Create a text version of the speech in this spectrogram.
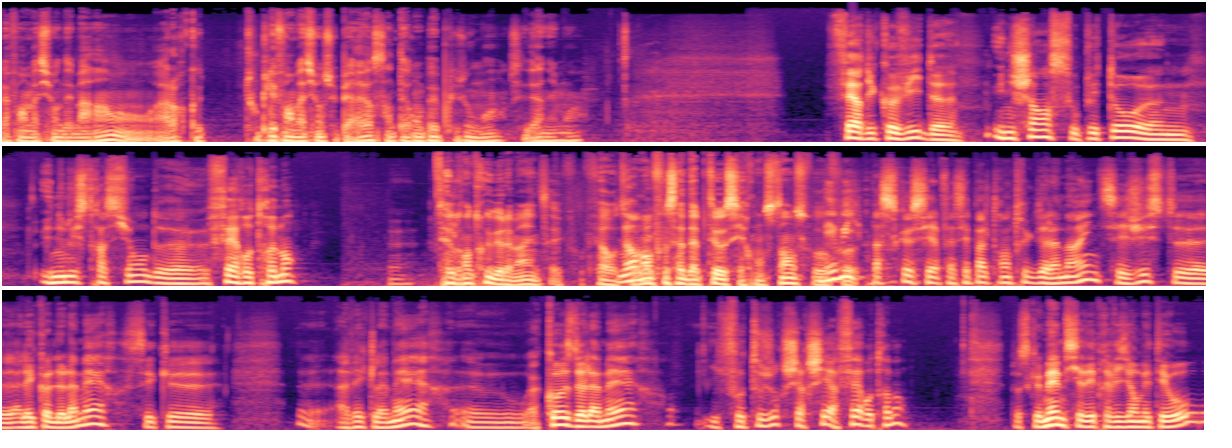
la formation des marins, alors que toutes les formations supérieures s'interrompaient plus ou moins ces derniers mois? Faire du Covid une chance, ou plutôt une illustration de faire autrement. C'est le grand truc de la marine, ça. Il faut faire autrement, il faut s'adapter aux circonstances. mais oui, parce que c'est enfin, pas le grand truc de la marine, c'est juste euh, à l'école de la mer. C'est que euh, avec la mer, euh, ou à cause de la mer, il faut toujours chercher à faire autrement. Parce que même s'il y a des prévisions météo,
